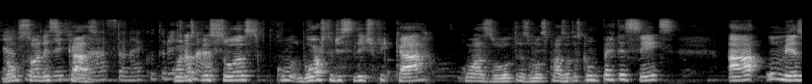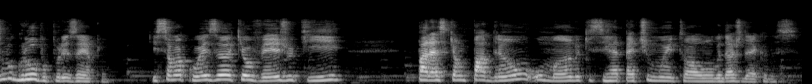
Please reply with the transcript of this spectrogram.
É Não só nesse caso. Massa, né? Quando as massa. pessoas gostam de se identificar com as outras, umas com as outras, como pertencentes a um mesmo grupo, por exemplo. Isso é uma coisa que eu vejo que parece que é um padrão humano que se repete muito ao longo das décadas.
